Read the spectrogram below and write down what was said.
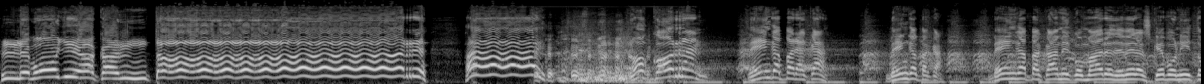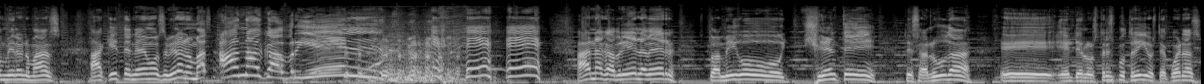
Le voy a cantar. ¡Ay! No corran. Venga para acá. Venga para acá. Venga para acá, mi comadre. De veras, qué bonito. Mira nomás. Aquí tenemos, mira nomás. ¡Ana Gabriel! Ana Gabriel, a ver, tu amigo Chente te saluda. eh, el de los tres potrillos, ¿te acuerdas?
